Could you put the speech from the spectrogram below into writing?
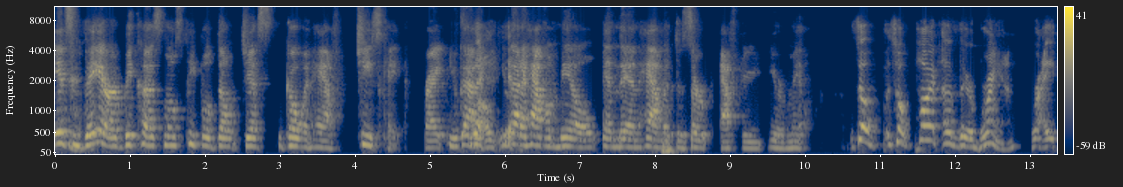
It's there because most people don't just go and have cheesecake right? You gotta well, you yeah. gotta have a meal and then have a dessert after your meal. So so part of their brand, right,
